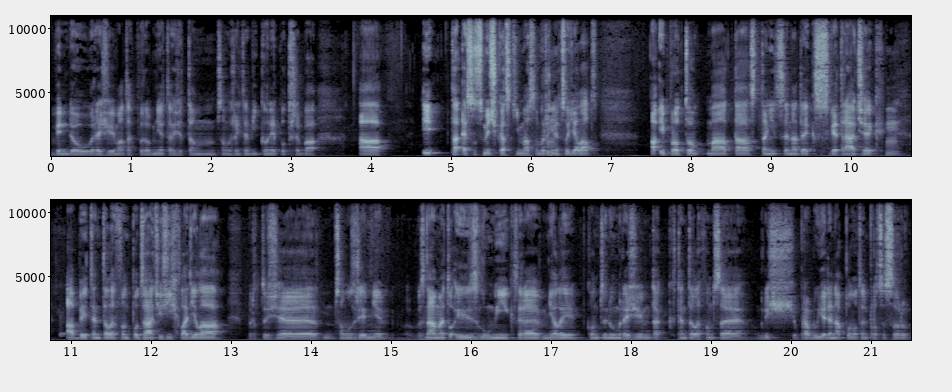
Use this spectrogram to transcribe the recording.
window režim a tak podobně, takže tam samozřejmě ten výkon je potřeba a i ta S8 s tím má samozřejmě hmm. co dělat, a i proto má ta stanice na DeX větráček, hmm. aby ten telefon pod zátěží chladila, protože samozřejmě známe to i z Lumí, které měly kontinuum režim, tak ten telefon se, když opravdu jede naplno ten procesor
